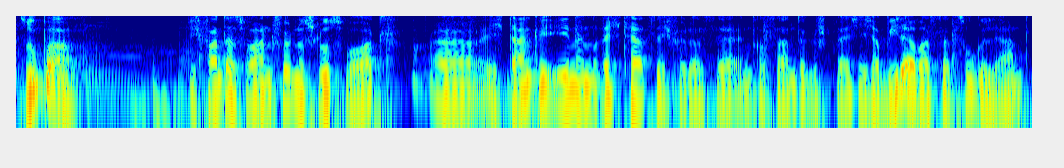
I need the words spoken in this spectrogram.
Super. Ich fand, das war ein schönes Schlusswort. Äh, ich danke Ihnen recht herzlich für das sehr interessante Gespräch. Ich habe wieder was dazugelernt.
